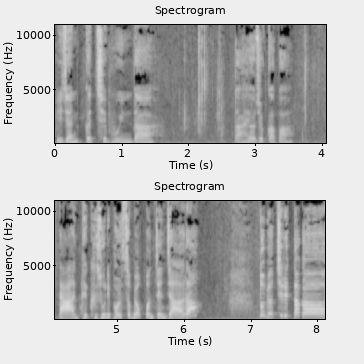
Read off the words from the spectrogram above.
이젠 끝이 보인다. 나 헤어질까봐. 나한테 그 소리 벌써 몇 번째인지 알아? 또 며칠 있다가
